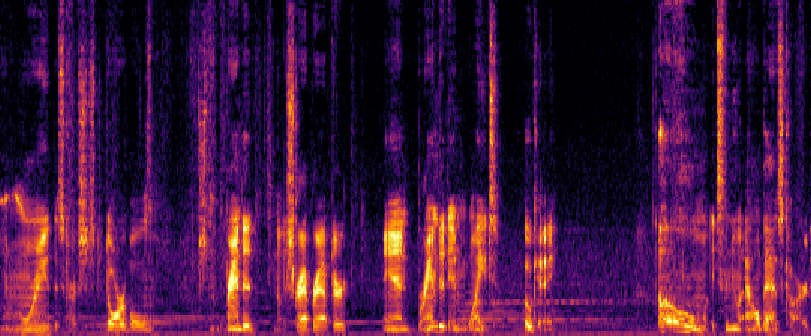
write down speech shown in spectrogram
Yamamori, this card's just adorable. Just branded, another Scrap Raptor, and branded in white. Okay. Oh, it's the new Albaz card.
